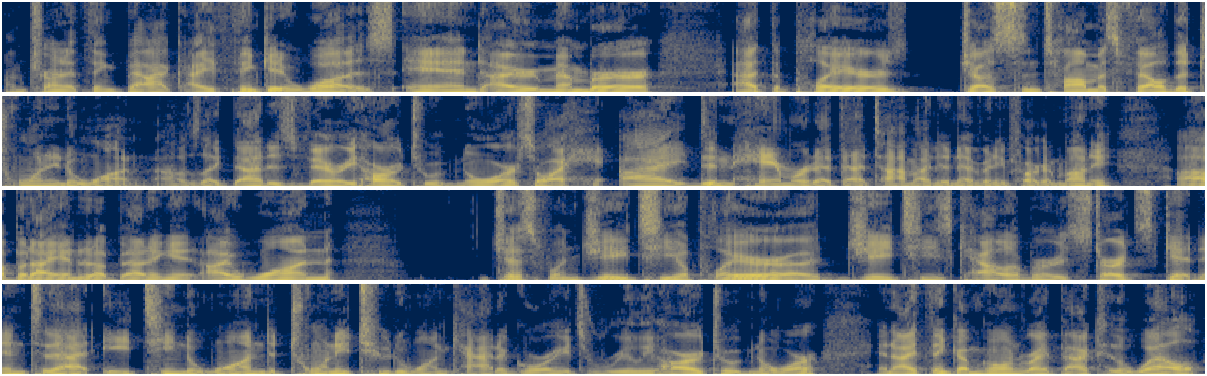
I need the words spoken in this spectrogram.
I'm trying to think back. I think it was, and I remember at the players. Justin Thomas fell to 20 to 1. I was like, that is very hard to ignore. So I I didn't hammer it at that time. I didn't have any fucking money. Uh, but I ended up betting it. I won just when JT, a player uh, JT's caliber, starts getting into that 18 to 1 to 22 to 1 category, it's really hard to ignore. And I think I'm going right back to the well.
